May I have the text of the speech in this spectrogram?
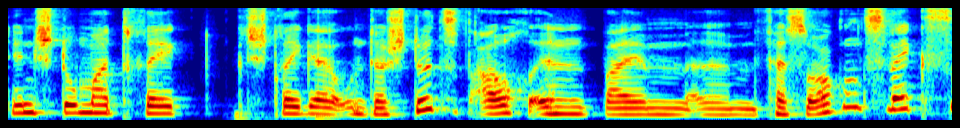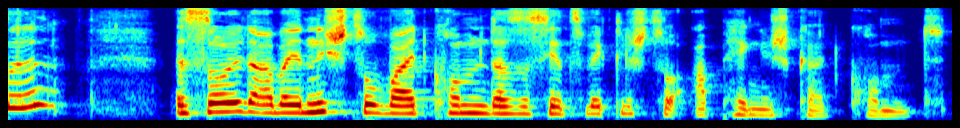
den Stomaträger unterstützt, auch in, beim ähm, Versorgungswechsel. Es sollte aber nicht so weit kommen, dass es jetzt wirklich zur Abhängigkeit kommt.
